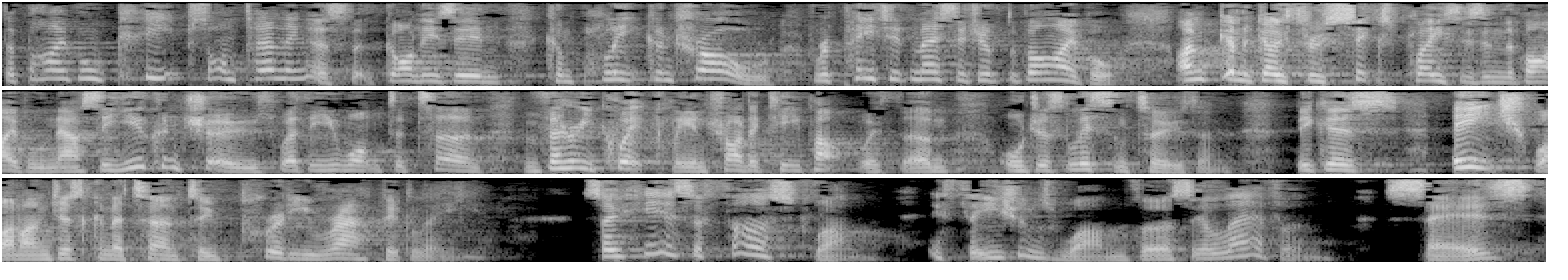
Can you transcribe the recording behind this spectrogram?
The Bible keeps on telling us that God is in complete control. Repeated message of the Bible. I'm going to go through six places in the Bible now, so you can choose whether you want to turn very quickly and try to keep up with them or just listen to them. Because each one I'm just going to turn to pretty rapidly. So here's the first one. Ephesians 1 verse 11 says,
